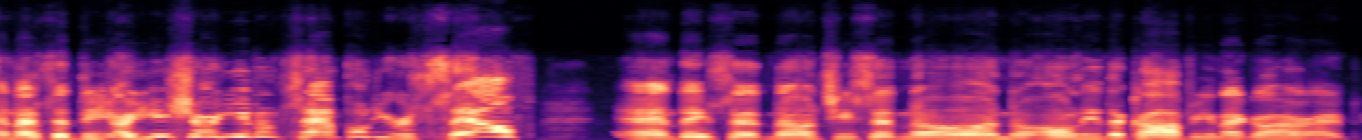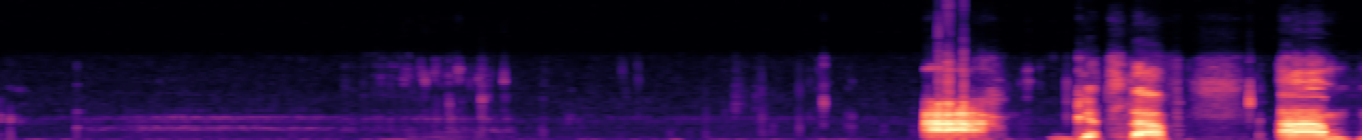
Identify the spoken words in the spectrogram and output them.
And I said, Are you sure you don't sample yourself? And they said, No. And she said, No, no only the coffee. And I go, All right. Ah, good stuff. Um,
